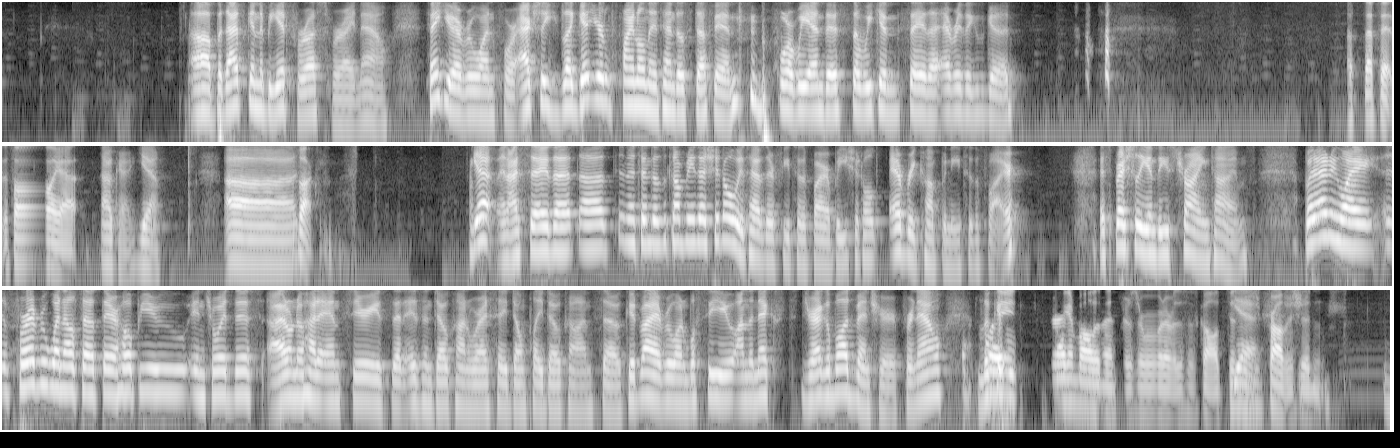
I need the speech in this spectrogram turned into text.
Uh, but that's going to be it for us for right now. Thank you everyone for actually like get your final Nintendo stuff in before we end this, so we can say that everything's good. That's that's it. That's all I got. Okay, yeah. Uh, Sucks. Yeah, and I say that uh, Nintendo's a company that should always have their feet to the fire, but you should hold every company to the fire, especially in these trying times. But anyway, for everyone else out there, hope you enjoyed this. I don't know how to end series that isn't Dokkan where I say don't play Dokkan. So goodbye, everyone. We'll see you on the next Dragon Ball adventure. For now, look at Dragon Ball Adventures or whatever this is called. Yeah. You probably shouldn't.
